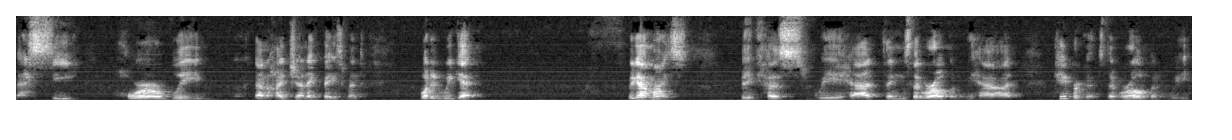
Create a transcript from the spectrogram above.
messy, horribly unhygienic basement, what did we get? We got mice because we had things that were open. We had paper goods that were open. We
